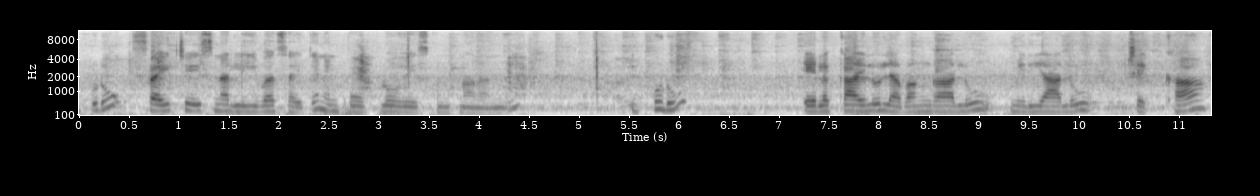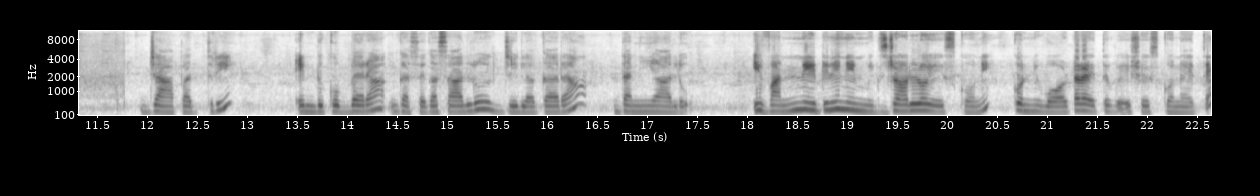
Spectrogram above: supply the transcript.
ఇప్పుడు ఫ్రై చేసిన లీవర్స్ అయితే నేను పోపులో వేసుకుంటున్నానండి. ఇప్పుడు ఏలక్కాయలు లవంగాలు మిరియాలు చెక్క జాపత్రి ఎండు కొబ్బెర గసగసాలు జీలకర్ర ధనియాలు. ఇవన్నిటిని నేను మిక్స్ జార్లో వేసుకొని కొన్ని వాటర్ అయితే వేసేసుకొని అయితే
